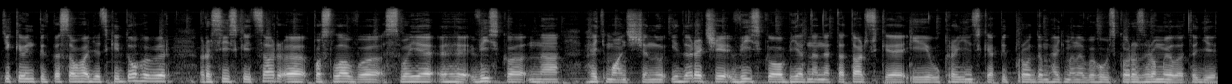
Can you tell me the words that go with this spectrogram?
Тільки він підписав гадяцький договір, російський цар послав своє військо на Гетьманщину. І, до речі, військо об'єднане татарське і українське під проводом гетьмана Виговського розгромило тоді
